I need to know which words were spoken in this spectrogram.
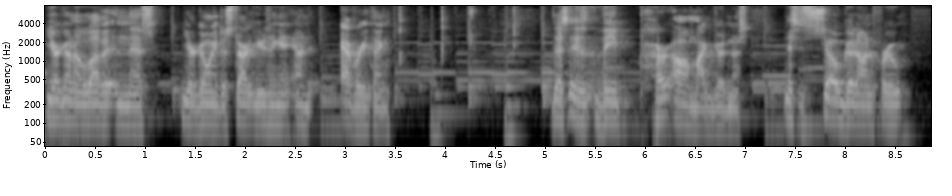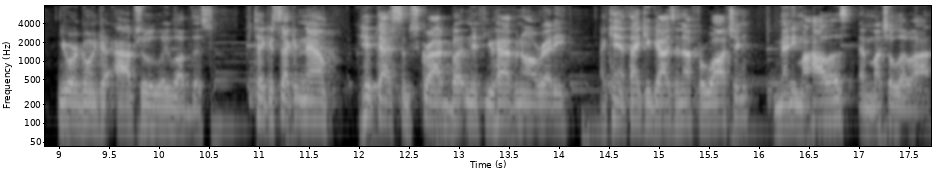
you're gonna love it in this. You're going to start using it on everything. This is the per, oh my goodness. This is so good on fruit. You are going to absolutely love this. Take a second now, hit that subscribe button if you haven't already. I can't thank you guys enough for watching. Many mahalos and much aloha.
